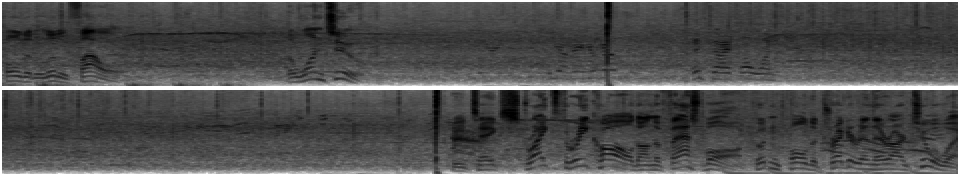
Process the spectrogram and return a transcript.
pulled it a little foul. The one two. Here we go, man. Here we go. Inside, ball one. He takes strike three called on the fastball. Couldn't pull the trigger and there are two away.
